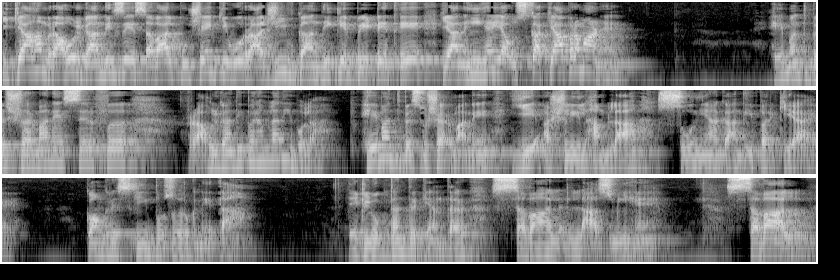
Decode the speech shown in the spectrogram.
कि क्या हम राहुल गांधी से सवाल पूछें कि वो राजीव गांधी के बेटे थे या नहीं है, या उसका क्या प्रमाण है? हेमंत बिस्व शर्मा ने सिर्फ़ राहुल गांधी पर हमला नहीं बोला। हेमंत बिस्व शर्मा ने यह अश्लील हमला सोनिया गांधी पर किया है। कांग्रेस की बुज़ुर्ग नेता। एक लोकतंत्र के अंदर सवाल लाजमी है। सवाल,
